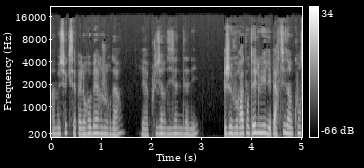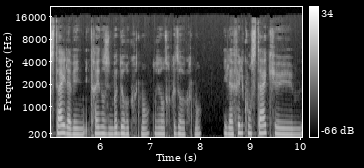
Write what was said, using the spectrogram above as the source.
un monsieur qui s'appelle Robert Jourda il y a plusieurs dizaines d'années. Je vous racontais, lui, il est parti d'un constat. Il avait il travaillait dans une boîte de recrutement, dans une entreprise de recrutement. Il a fait le constat que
